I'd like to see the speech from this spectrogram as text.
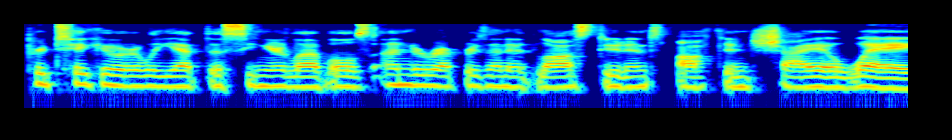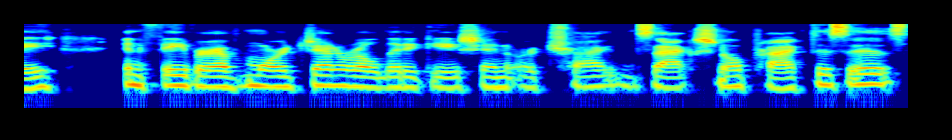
particularly at the senior levels, underrepresented law students often shy away in favor of more general litigation or transactional practices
